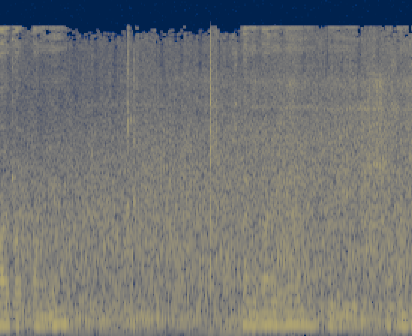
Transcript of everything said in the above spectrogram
Supply drop coming in. Extended magazine for the SMG.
